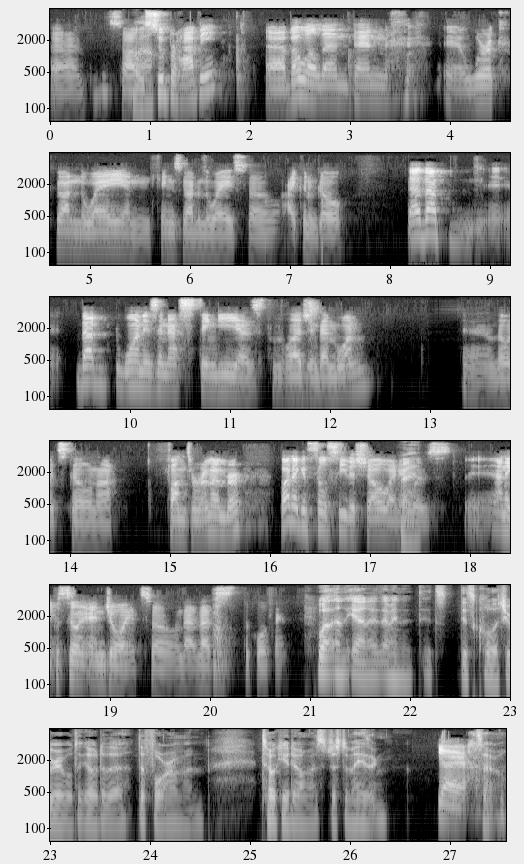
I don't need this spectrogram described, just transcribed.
Uh, so I was Wow. super happy, uh, but well, then then uh, work got in the way and things got in the way, so I couldn't go. That that that one isn't as stingy as the Legend M one, uh, though it's still not fun to remember. But I can still see the show, and Right. it was, and I could still enjoy it. So that that's the cool thing. Well, and yeah, I mean, it's it's cool that you were able to go to the the forum and Tokyo Dome is just amazing. Yeah, yeah. So,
